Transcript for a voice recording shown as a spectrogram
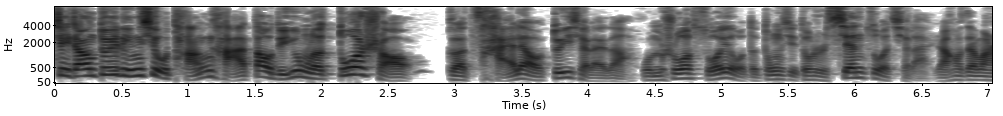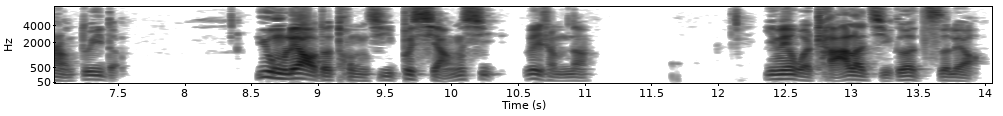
这张堆灵秀唐卡到底用了多少个材料堆起来的？我们说所有的东西都是先做起来，然后再往上堆的。用料的统计不详细，为什么呢？因为我查了几个资料，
